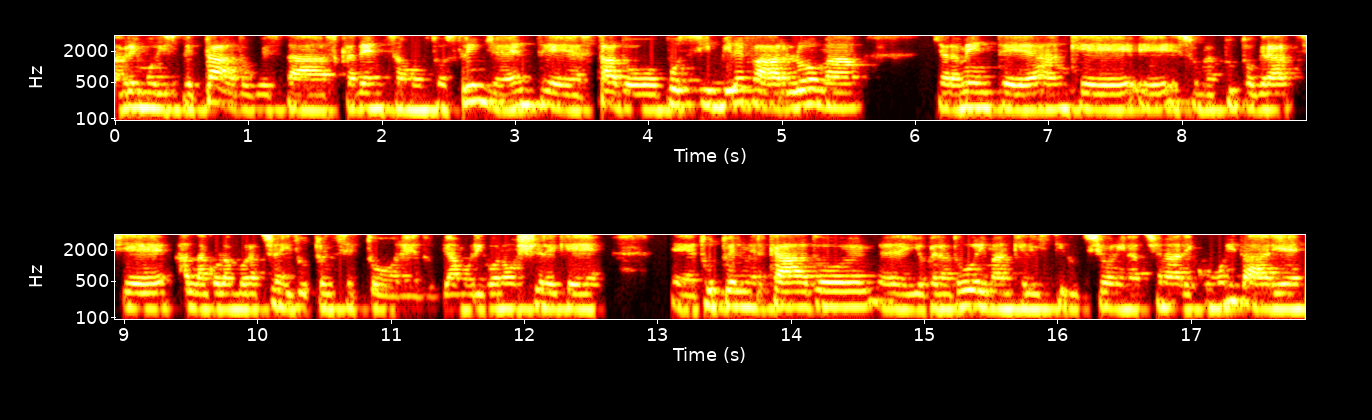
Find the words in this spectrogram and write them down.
avremmo rispettato questa scadenza molto stringente, è stato possibile farlo, ma chiaramente anche e soprattutto grazie alla collaborazione di tutto il settore. Dobbiamo riconoscere che eh, tutto il mercato, eh, gli operatori, ma anche le istituzioni nazionali e comunitarie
